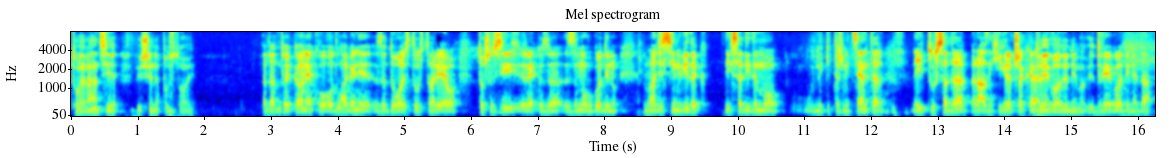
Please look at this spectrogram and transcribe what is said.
tolerancije više ne postoji. Pa da, to je kao neko odlaganje zadovoljstva, u stvari, evo, to što si yes. rekao za, za novu godinu, mlađi sin Vidak, i sad idemo u neki tržni centar i tu sada raznih igračaka. Dve godine ima vidio. Dve godine, da.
